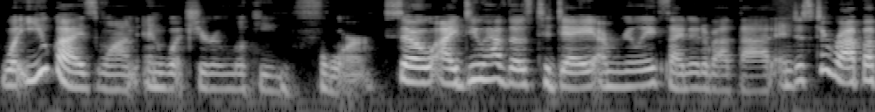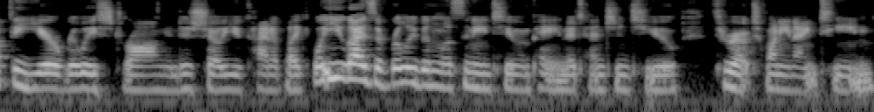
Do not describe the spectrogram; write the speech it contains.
what you guys want and what you're looking for. So I do have those today. I'm really excited about that. And just to wrap up the year really strong and to show you kind of like what you guys have really been listening to and paying attention to throughout 2019.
